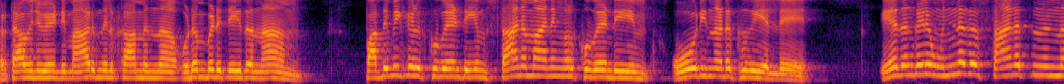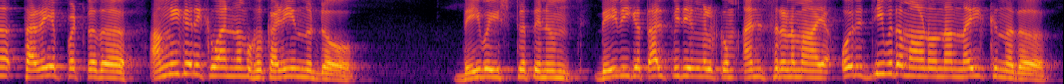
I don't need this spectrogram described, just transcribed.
കർത്താവിന് വേണ്ടി മാറി നിൽക്കാമെന്ന് ഉടമ്പടി ചെയ്ത നാം പദവികൾക്ക് വേണ്ടിയും സ്ഥാനമാനങ്ങൾക്ക് വേണ്ടിയും ഓടി നടക്കുകയല്ലേ? ഏതെങ്കിലും ഉന്നത സ്ഥാനത്ത് നിന്ന് തഴയപ്പെട്ടത് അംഗീകരിക്കുവാൻ നമുക്ക് കഴിയുന്നുണ്ടോ? ദൈവ ഇഷ്ടത്തിനും ദൈവിക താല്പര്യങ്ങൾക്കും അനുസരണമായ ഒരു ജീവിതമാണോ നാം നയിക്കുന്നത്?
